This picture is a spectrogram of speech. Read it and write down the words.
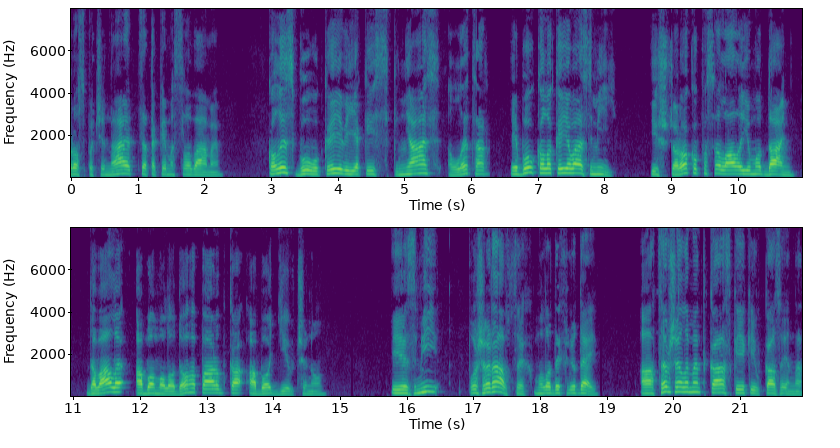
розпочинається такими словами. Колись був у Києві якийсь князь, лицар, і був коло Києва Змій, і щороку посилали йому дань, давали або молодого парубка, або дівчину. І Змій пожирав цих молодих людей. А це вже елемент казки, який вказує на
